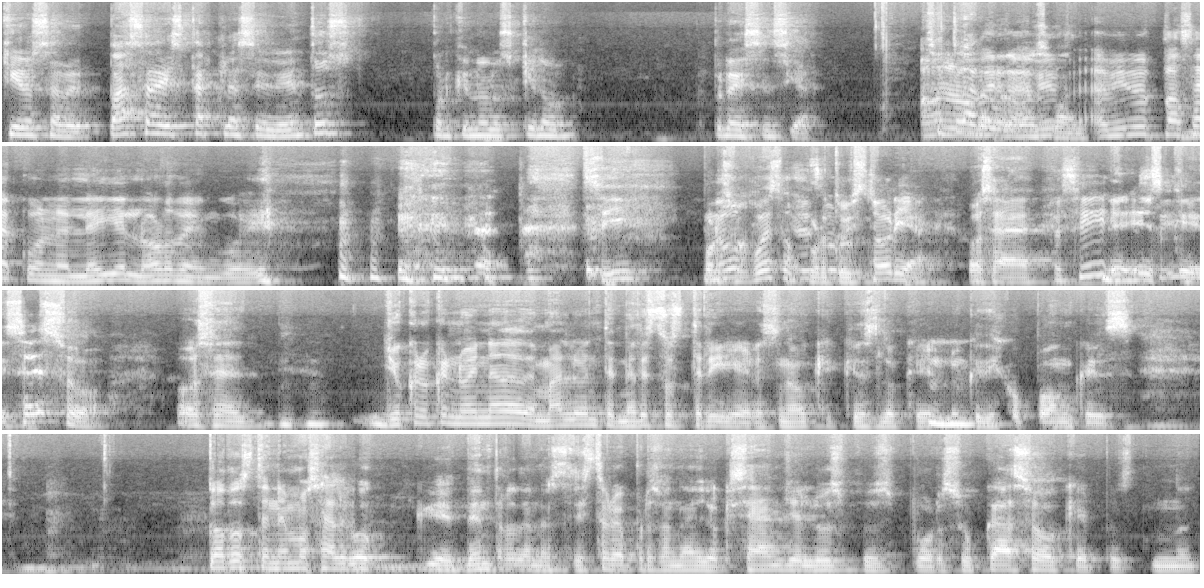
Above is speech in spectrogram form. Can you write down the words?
quiero saber, ¿pasa esta clase de eventos? Porque no los quiero presenciar. a, mí, me pasa con la ley y el orden, güey. sí, por supuesto, por tu historia. O sea, es que es eso. O sea, yo creo que no hay nada de malo en tener estos triggers, ¿no? Que, es lo que, lo que dijo Punk, es todos tenemos algo dentro de nuestra historia personal, lo que sea Angelus, pues por su caso, que pues no,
